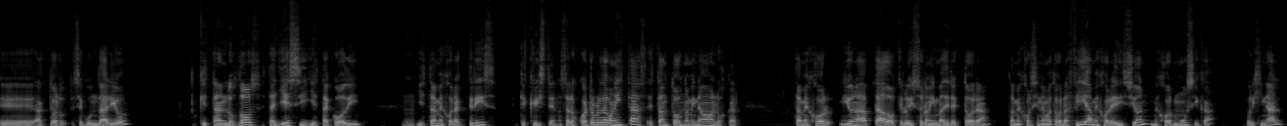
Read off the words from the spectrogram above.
eh, actor secundario, que están los dos, está Jesse y está Cody, Mm. y está mejor actriz, que es Kristen. O sea, los cuatro protagonistas están todos nominados al Oscar. Está mejor guion adaptado, que lo hizo la misma directora. Está mejor cinematografía, mejor edición, mejor música original,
